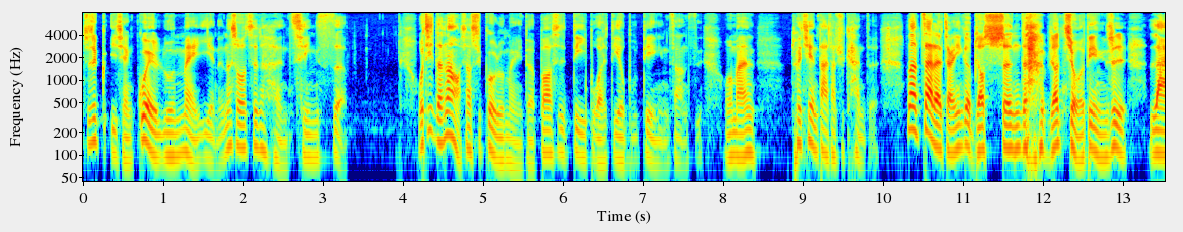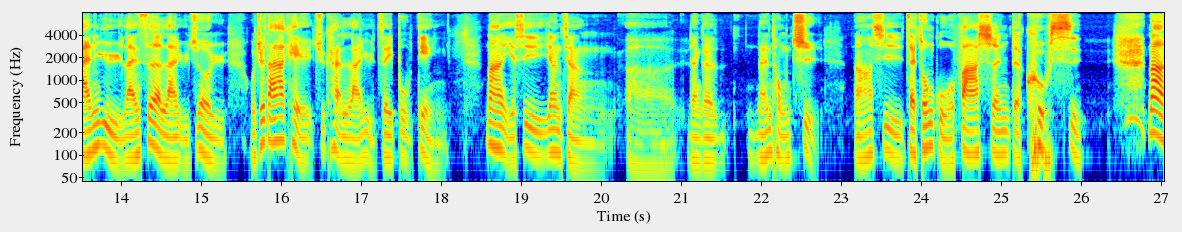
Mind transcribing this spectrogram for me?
就是以前桂纶镁演的，那时候真的很青涩。我记得那好像是桂纶镁的，不知道是第一部还是第二部电影这样子。我蛮推荐大家去看的。那再来讲一个比较深的、比较久的电影是《蓝雨》，蓝色的蓝宇宙宇。我觉得大家可以去看《蓝宇》这一部电影。那也是一样讲呃两个。男同志，然后是在中国发生的故事，那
